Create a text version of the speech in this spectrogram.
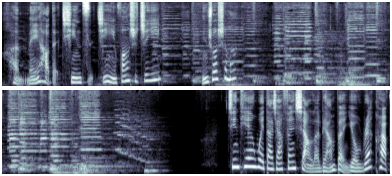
很美好的亲子经营方式之一。您说是吗？今天为大家分享了两本由 Redcraft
